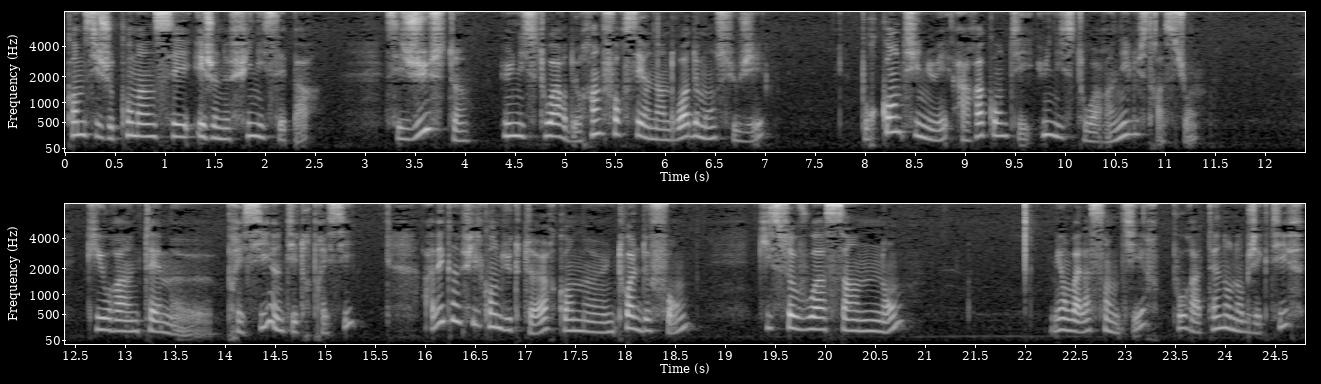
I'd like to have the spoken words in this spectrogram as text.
comme si je commençais et je ne finissais pas. C'est juste une histoire de renforcer un endroit de mon sujet pour continuer à raconter une histoire en illustration qui aura un thème euh, précis, un titre précis, avec un fil conducteur comme une toile de fond qui se voit sans nom mais on va la sentir pour atteindre un objectif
